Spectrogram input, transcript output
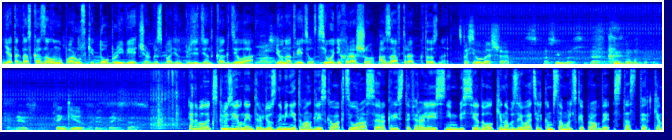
Я тогда сказал ему по-русски «Добрый вечер, господин президент, как дела?» И он ответил «Сегодня хорошо, а завтра кто знает». Спасибо большое. спасибо, да. Конечно. Thank you. Thanks. Это было эксклюзивное интервью знаменитого английского актера сэра Кристофера Ли. С ним беседовал кинообозреватель «Комсомольской правды» Стас Теркин.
